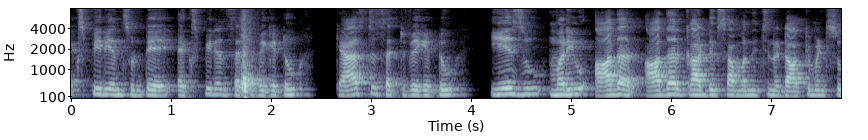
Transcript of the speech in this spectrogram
ఎక్స్పీరియన్స్ ఉంటే experience certificate caste certificate age మరియు ఆధార్ ఆధార్ కార్డుకు సంబంధించిన డాక్యుమెంట్స్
